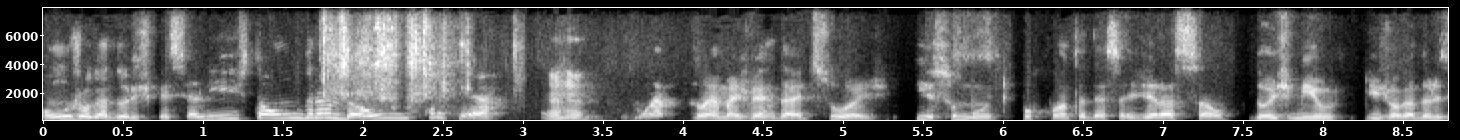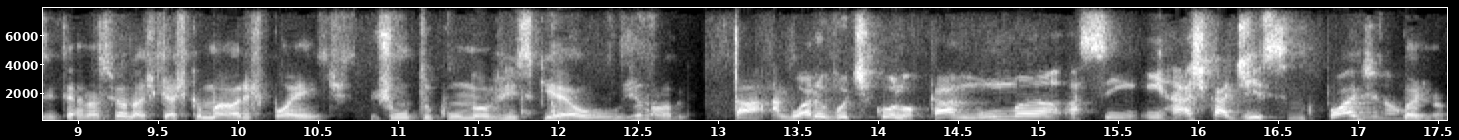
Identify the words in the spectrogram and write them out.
um jogador especialista ou um grandão qualquer. Uhum. Não, é, não, é, mais verdade isso hoje. Isso muito por conta dessa geração 2000 de jogadores internacionais, que acho que o maior expoente, junto com o Novinsky, é o Ginobili. Tá, agora eu vou te colocar numa, assim, enrascadíssima. Pode não? Pode não.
